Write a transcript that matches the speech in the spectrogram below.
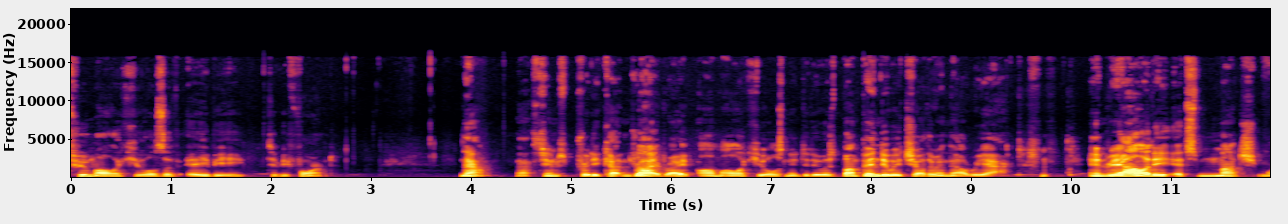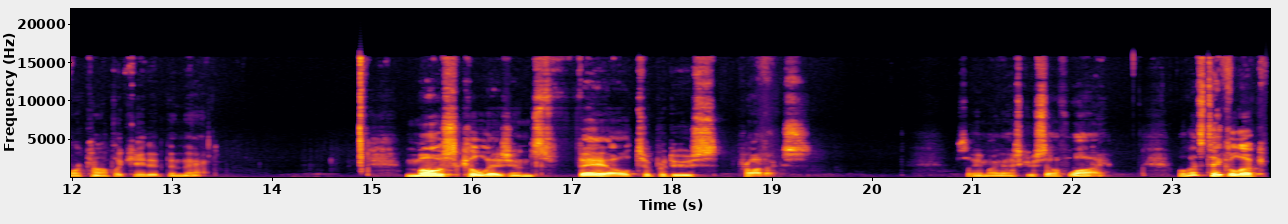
two molecules of AB to be formed. Now, that seems pretty cut and dried, right? All molecules need to do is bump into each other and they'll react. In reality, it's much more complicated than that. Most collisions fail to produce products. So you might ask yourself why. Well, let's take a look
